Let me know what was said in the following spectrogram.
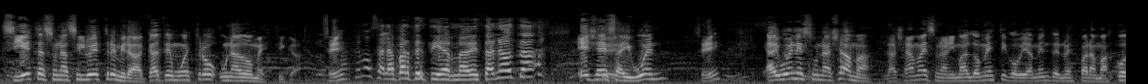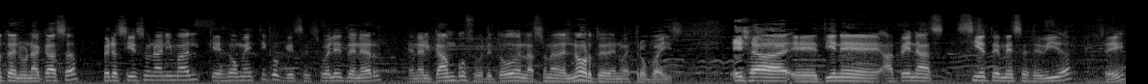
si esta es una silvestre, mira, acá te muestro una doméstica. ¿sí? Pasemos a la parte tierna de esta nota. Ella es Aihuen, ¿sí? Es una llama. La llama es un animal doméstico, obviamente no es para mascota en una casa, pero sí es un animal que es doméstico que se suele tener en el campo, sobre todo en la zona del norte de nuestro país. Ella eh, tiene apenas siete meses de vida, ¿sí?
